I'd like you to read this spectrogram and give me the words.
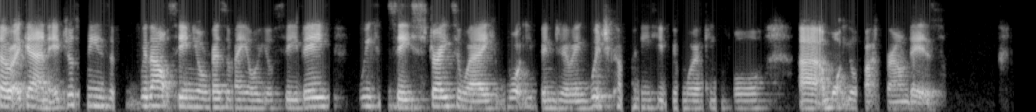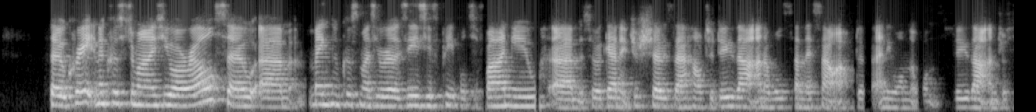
So again, it just means that without seeing your resume or your CV, we can see straight away what you've been doing, which companies you've been working for, uh, and what your background is. So creating a customized URL. So um, making a customized URL is easier for people to find you. Um, so again, it just shows there how to do that. And I will send this out after for anyone that wants to do that and just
